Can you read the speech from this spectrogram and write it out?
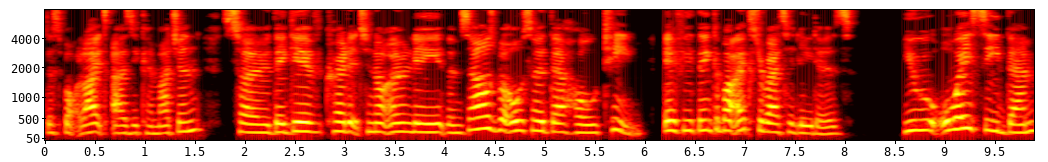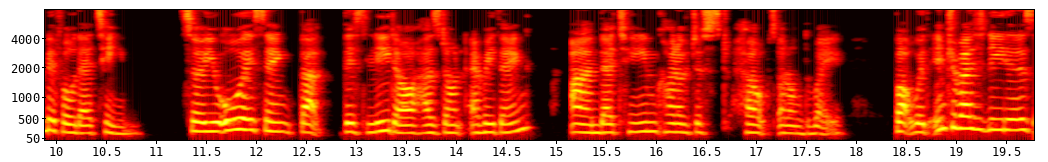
the spotlight, as you can imagine. So they give credit to not only themselves, but also their whole team. If you think about extroverted leaders, you always see them before their team. So you always think that this leader has done everything and their team kind of just helped along the way. But with introverted leaders,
